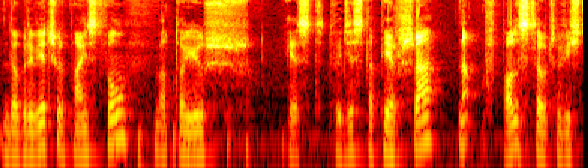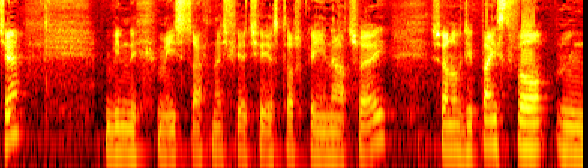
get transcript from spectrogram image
Dobry wieczór Państwu, bo to już jest 21. No, w Polsce oczywiście. W innych miejscach na świecie jest troszkę inaczej. Szanowni Państwo, mm,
